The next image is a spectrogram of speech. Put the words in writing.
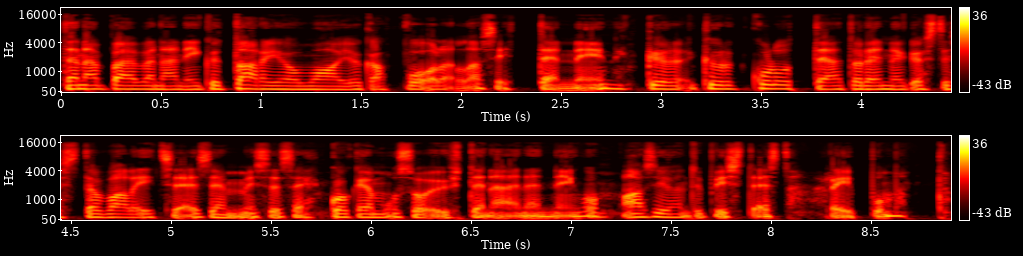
tänä päivänä niin kuin tarjoamaa joka puolella sitten, niin kyllä, kyllä kuluttaja todennäköisesti sitä valitsee sen, missä se kokemus on yhtenäinen niin kuin asiointipisteestä riippumatta.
